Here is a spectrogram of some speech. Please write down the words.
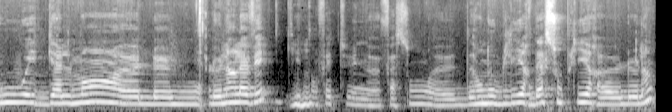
ou également le, lin lavé, qui est mhm. en fait une façon d'ennoblir, d'assouplir le lin.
